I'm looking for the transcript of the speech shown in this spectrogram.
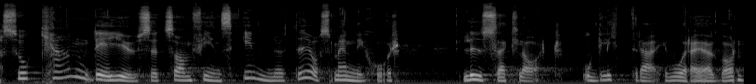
så kan det ljuset som finns inuti oss människor lysa klart och glittra i våra ögon.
